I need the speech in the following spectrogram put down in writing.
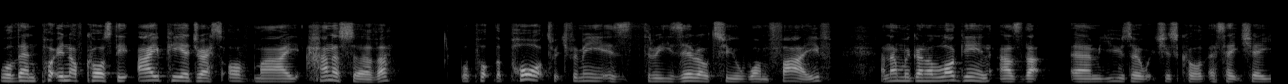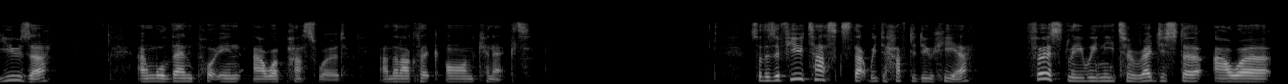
We'll then put in of course the IP address of my HANA server. We'll put the port which for me is 30215 and then we're going to log in as that um, user which is called SHA user and we'll then put in our password and then I'll click on connect. So there's a few tasks that we have to do here. Firstly, we need to register our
